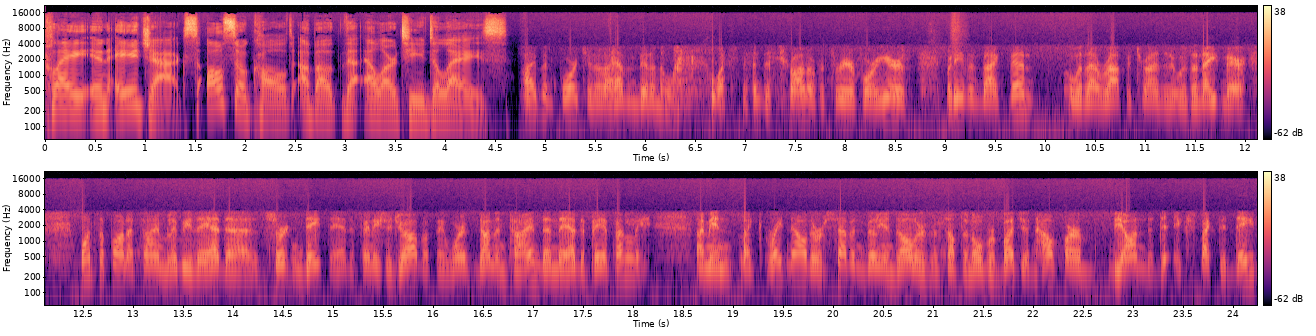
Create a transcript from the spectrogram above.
Clay in Ajax also called about the LRT delays. I've been fortunate. I haven't been in the West End of Toronto for three or four years, but even back then, with that rapid transit, it was a nightmare. Once upon a time, Libby, they had a certain date they had to finish a job. If they weren't done in time, then they had to pay a penalty. I mean, like right now, there are seven billion dollars and something over budget. And how far beyond the expected date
